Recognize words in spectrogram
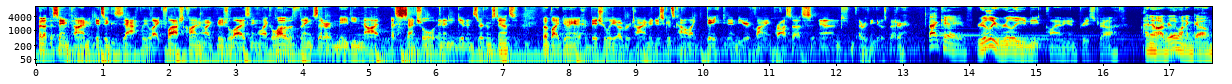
But at the same time, it's exactly like flash climbing, like visualizing, like a lot of the things that are maybe not essential in any given circumstance. But by doing it habitually over time, it just gets kind of like baked into your climbing process and everything goes better. Bat cave. Really, really unique climbing in Priest Draw. I know. I really want to go.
